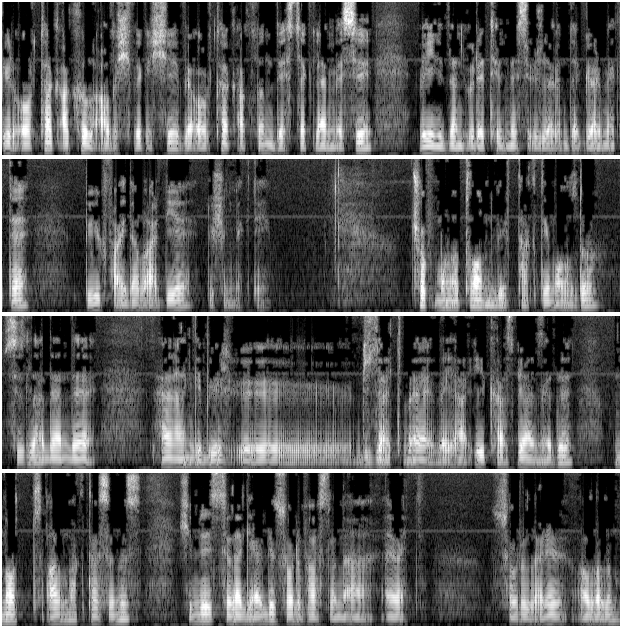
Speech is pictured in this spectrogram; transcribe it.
bir ortak akıl alışverişi ve ortak aklın desteklenmesi ve yeniden üretilmesi üzerinde görmekte büyük fayda var diye düşünmekteyim. Çok monoton bir takdim oldu. Sizlerden de herhangi bir e, düzeltme veya ikaz gelmedi. Not almaktasınız. Şimdi sıra geldi soru faslına. Evet, soruları alalım.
